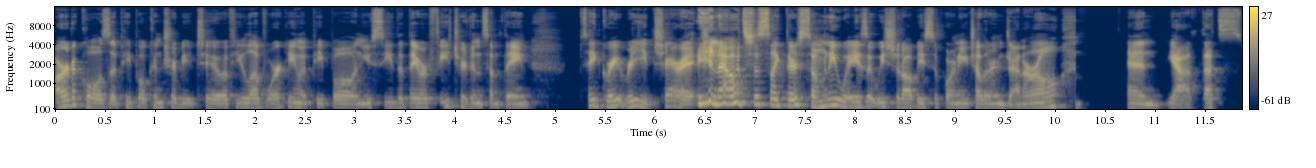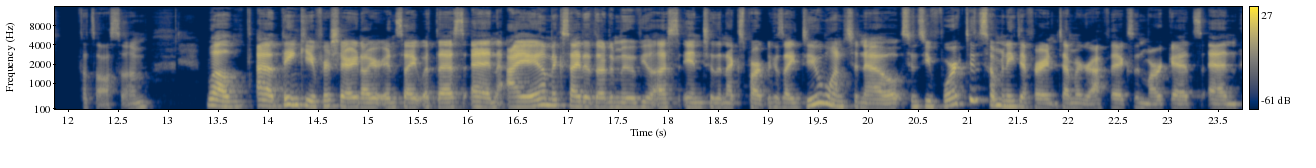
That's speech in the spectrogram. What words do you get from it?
articles that people contribute to. If you love working with people and you see that they were featured in something, say great read, share it. You know, it's just like there's so many ways that we should all be supporting each other in general. And yeah, that's that's awesome. Well, uh, thank you for sharing all your insight with us. And I am excited, though, to move us into the next part because I do want to know since you've worked in so many different demographics and markets and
